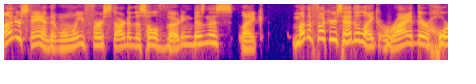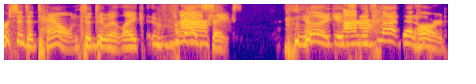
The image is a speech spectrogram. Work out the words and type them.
understand that when we first started this whole voting business, like motherfuckers had to like ride their horse into town to do it. Like, for Ah. God's sakes, you know, like it's Ah. it's not that hard.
